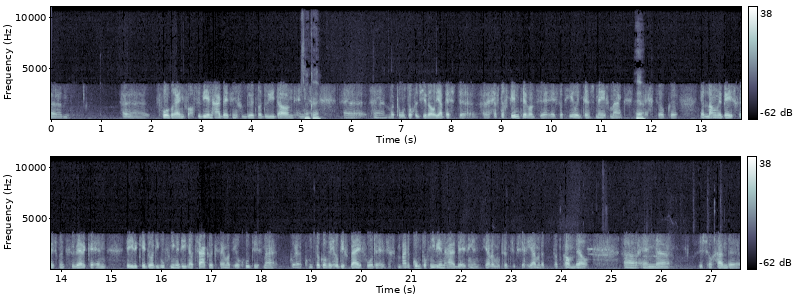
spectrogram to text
um, voorbereiding voor als er weer een aardbeving gebeurt, wat doe je dan? En, okay. wat ons toch je wel ja, best heftig vindt, hè, want ze heeft dat heel intens meegemaakt. Ja. Echt ook ja, lang mee bezig geweest met verwerken en iedere keer door die oefeningen die noodzakelijk zijn, wat heel goed is, maar uh, komt het ook alweer heel dichtbij voor de en maar er komt toch niet weer een aardbeving? En ja, we moeten natuurlijk zeggen, ja, maar dat, dat kan wel. Eh, en eh, dus zo gaan de,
